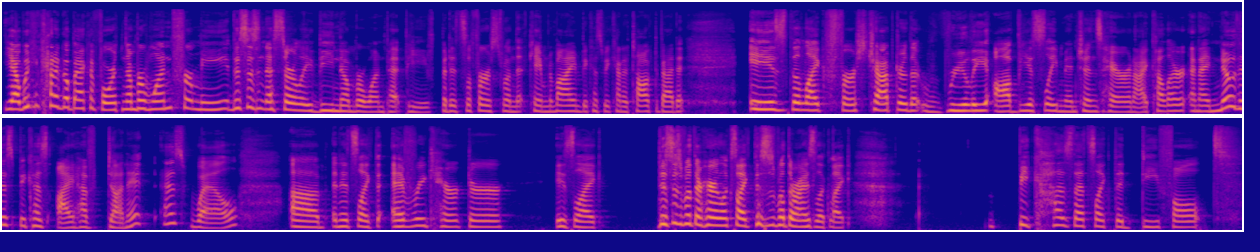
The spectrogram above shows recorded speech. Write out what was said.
yeah, we can kind of go back and forth. Number one for me, this isn't necessarily the number one pet peeve, but it's the first one that came to mind because we kind of talked about it. Is the like first chapter that really obviously mentions hair and eye color, and I know this because I have done it as well. Um, and it's like the, every character is like, this is what their hair looks like. This is what their eyes look like. Because that's like the default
